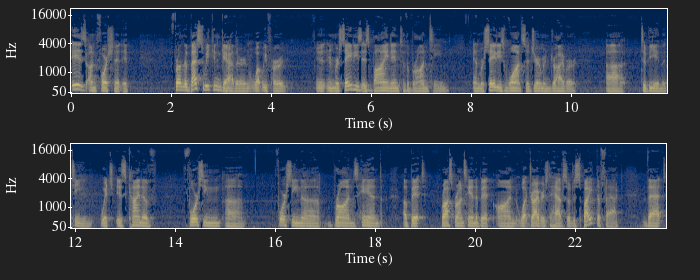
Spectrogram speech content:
is unfortunate. It, from the best we can gather and what we've heard, i- Mercedes is buying into the Braun team, and Mercedes wants a German driver uh, to be in the team, which is kind of forcing uh, forcing uh, Braun's hand a bit, Ross Braun's hand a bit on what drivers to have. So, despite the fact that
